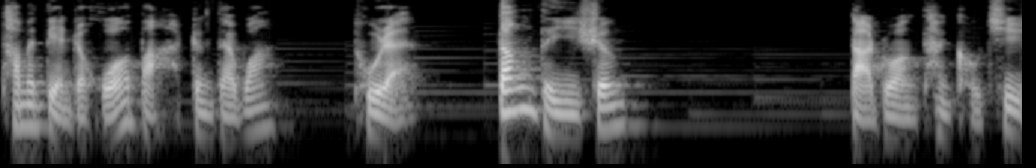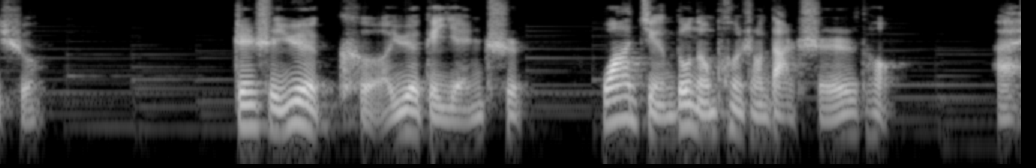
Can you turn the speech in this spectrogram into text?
他们点着火把正在挖，突然“当”的一声，大壮叹口气说。真是越渴越给盐吃，挖井都能碰上大石头，哎！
